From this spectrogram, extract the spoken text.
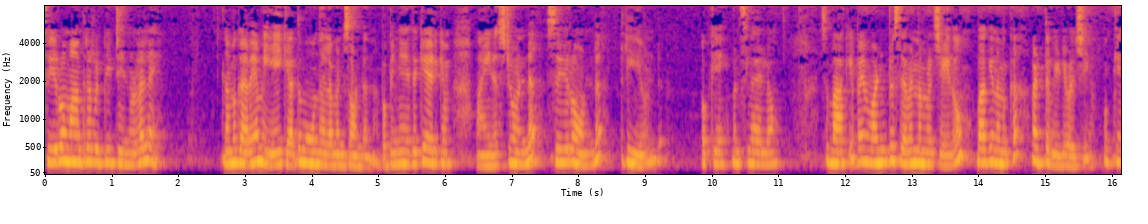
സീറോ മാത്രമേ റിപ്പീറ്റ് ചെയ്യുന്നുള്ളൂ അല്ലേ? നമുക്കറിയാം എയ്ക്കകത്ത് മൂന്ന് എലമെന്റ്സ് ഉണ്ടെന്ന്. അപ്പൊ പിന്നെ ഏതൊക്കെയായിരിക്കും? മൈനസ് ടു ഉണ്ട് സീറോ ഉണ്ട് ത്രീ ഉണ്ട്. ഓക്കെ മനസ്സിലായല്ലോ? സോ ബാക്കി അപ്പം വൺ ടു സെവൻ നമ്മൾ ചെയ്തു. ബാക്കി നമുക്ക് അടുത്ത വീഡിയോയിൽ ചെയ്യാം. ഓക്കെ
